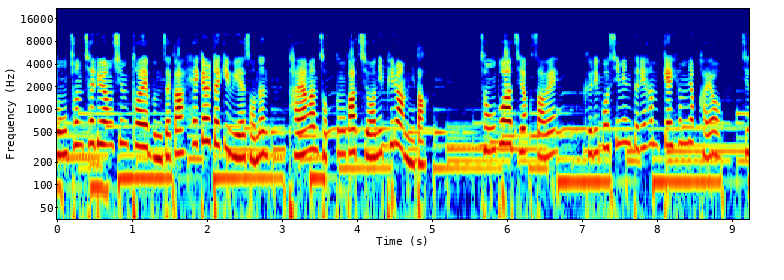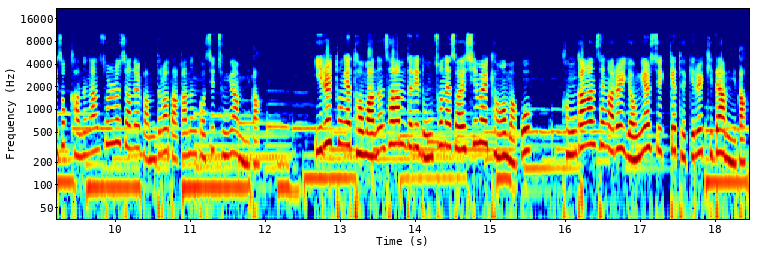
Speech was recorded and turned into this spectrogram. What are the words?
농촌 체류형 쉼터의 문제가 해결되기 위해서는 다양한 접근과 지원이 필요합니다. 정부와 지역사회, 그리고 시민들이 함께 협력하여 지속 가능한 솔루션을 만들어 나가는 것이 중요합니다. 이를 통해 더 많은 사람들이 농촌에서의 쉼을 경험하고 건강한 생활을 영위할 수 있게 되기를 기대합니다.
